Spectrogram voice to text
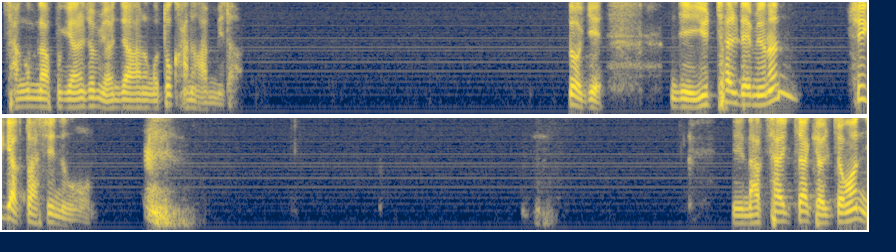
잔금 납부 기한을 좀 연장하는 것도 가능합니다. 또 이게 이제 유찰되면은 수익계약도 할 수 있는 거고. 이 낙찰자 결정은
